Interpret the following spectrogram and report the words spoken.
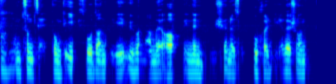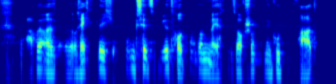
Mhm. Und zum Zeitpunkt X, wo dann die Übernahme auch in den Büchern, also buchhalterisch und aber also rechtlich umgesetzt wird, hat man dann meistens auch schon einen guten Pfad,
